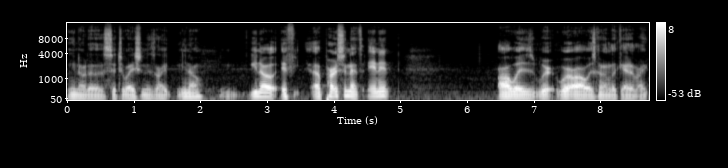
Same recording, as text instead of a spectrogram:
you know the situation is like you know, you know, if a person that's in it, always we're we're always gonna look at it like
